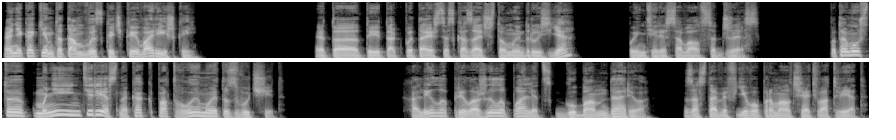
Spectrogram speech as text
а не каким-то там выскочкой-воришкой. «Это ты так пытаешься сказать, что мы друзья?» — поинтересовался Джесс. «Потому что мне интересно, как, по-твоему, это звучит». Халила приложила палец к губам Дарио, заставив его промолчать в ответ.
